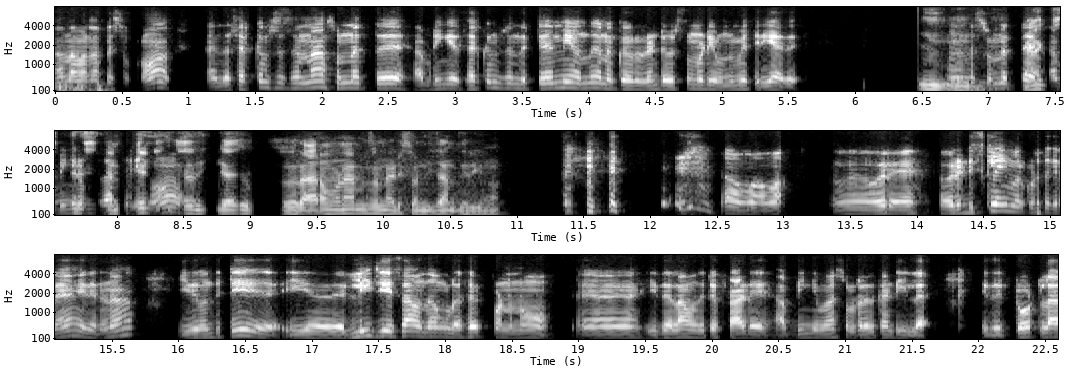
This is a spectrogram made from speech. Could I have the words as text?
அந்த மாதிரி தான் பேச போறோம். அந்த சர்க்கம்சன் தான் சுண்ணத்து அப்படிங்கிற சர்க்கம்சன் இந்த டேர்மே வந்து எனக்கு ஒரு ரெண்டு வருஷம் முன்னாடி ஒண்ணுமே தெரியாது. அந்த சுண்ணத்தை அப்படிங்கிறது தான் ஒரு அரை மணி நேரம் முன்னாடி சொன்னிதான் தெரியும். ஆமா ஆமா. ஒரு ஒரு டிஸ்க்ளைமர் கொடுத்துக்கிறேன். இது என்னன்னா இது வந்துட்டு ரிலீஜியஸா வந்து அவங்கள ஹெல்ப் பண்ணணும். இதெல்லாம் வந்துட்டு ஃப்ராடு அப்படிங்கிற மாதிரி சொல்றதுக்காண்டி இல்ல. இது டோட்டலா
